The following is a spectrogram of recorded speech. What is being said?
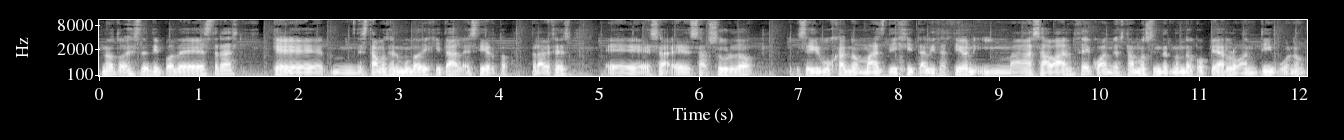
¿no? Todo este tipo de extras que estamos en el mundo digital, es cierto, pero a veces eh, es, absurdo seguir buscando más digitalización y más avance cuando estamos intentando copiar lo antiguo, ¿no?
